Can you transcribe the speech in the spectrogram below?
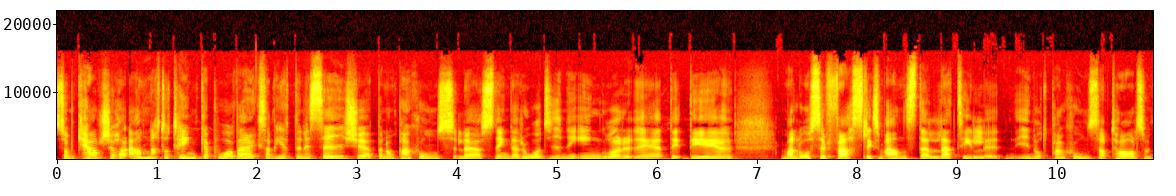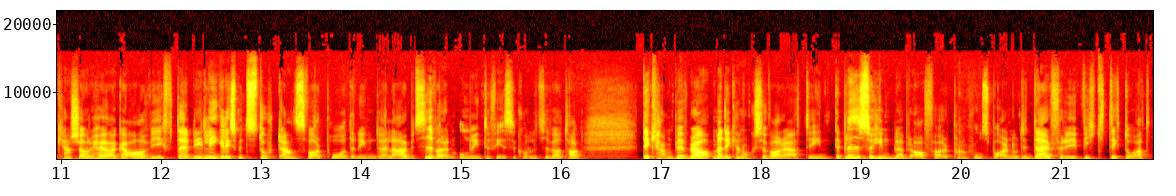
som kanske har annat att tänka på, verksamheten i sig, köper någon pensionslösning där rådgivning ingår. Eh, det, det, man låser fast liksom anställda till i något pensionsavtal som kanske har höga avgifter. Det ligger liksom ett stort ansvar på den individuella arbetsgivaren om det inte finns ett kollektivavtal. Det kan bli bra men det kan också vara att det inte blir så himla bra för pensionsspararen och det är därför det är viktigt då att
